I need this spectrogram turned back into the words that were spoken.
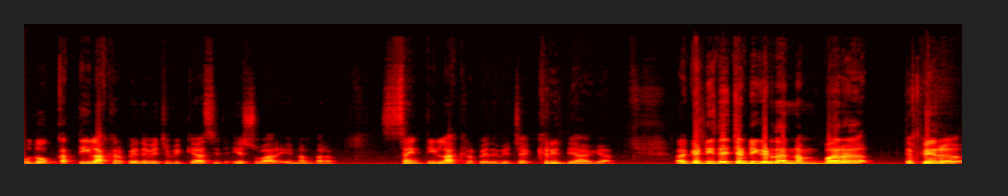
ਉਦੋਂ 31 ਲੱਖ ਰੁਪਏ ਦੇ ਵਿੱਚ ਵਿਕਿਆ ਸੀ ਤੇ ਇਸ ਵਾਰ ਇਹ ਨੰਬਰ 37 ਲੱਖ ਰੁਪਏ ਦੇ ਵਿੱਚ ਖਰੀਦਿਆ ਗਿਆ। ਗੱਡੀ ਦੇ ਚੰਡੀਗੜ੍ਹ ਦਾ ਨੰਬਰ ਤੇ ਫਿਰ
